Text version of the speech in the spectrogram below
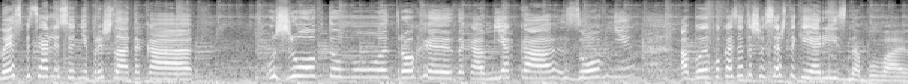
Ну, я спеціально сьогодні прийшла така у жовтому, трохи така м'яка зовні, аби показати, що все ж таки я різна буваю.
